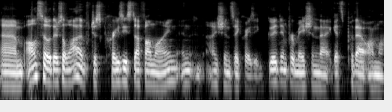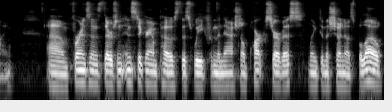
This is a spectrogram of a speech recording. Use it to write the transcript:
Um, also, there's a lot of just crazy stuff online, and I shouldn't say crazy, good information that gets put out online. Um, for instance, there's an Instagram post this week from the National Park Service, linked in the show notes below,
